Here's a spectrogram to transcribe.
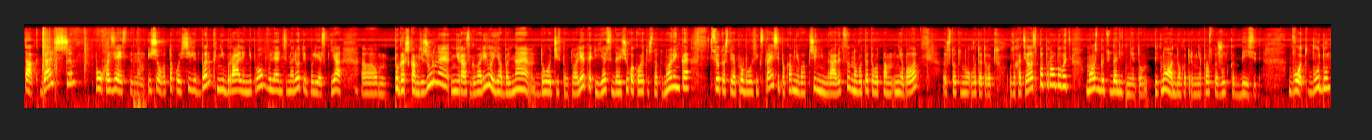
Так, дальше по хозяйственным. Еще вот такой Силит Бэнк не брали, не пробовали антиналет и блеск. Я э, по горшкам дежурная, не раз говорила, я больная до чистого туалета, и я всегда ищу какое-то что-то новенькое. Все то, что я пробовала в фикс прайсе, пока мне вообще не нравится, но вот это вот там не было что-то, ну, вот это вот захотелось попробовать. Может быть, удалить мне там пятно одно, которое меня просто жутко бесит. Вот, буду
